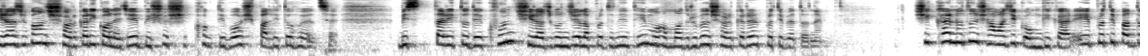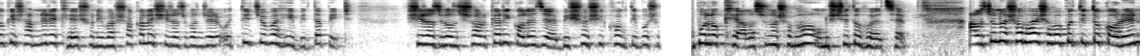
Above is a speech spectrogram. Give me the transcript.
সিরাজগঞ্জ সরকারি কলেজে বিশ্ব শিক্ষক দিবস পালিত হয়েছে। বিস্তারিত দেখুন সিরাজগঞ্জ জেলা প্রতিনিধি মোহাম্মদ রুবেল সরকারের প্রতিবেদনে। শিক্ষায় নতুন সামাজিক অঙ্গীকার। এই প্রতিপাদ্যকে সামনে রেখে শনিবার সকালে সিরাজগঞ্জের ঐতিহ্যবাহী বিদ্যাপীঠ, সিরাজগঞ্জ সরকারি কলেজে বিশ্ব শিক্ষক দিবস উপলক্ষে আলোচনা সভা অনুষ্ঠিত হয়েছে। আলোচনা সভায় সভাপতিত্ব করেন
